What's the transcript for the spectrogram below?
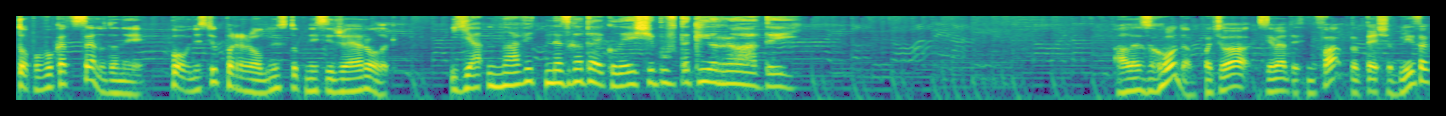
топову катсцену до неї, повністю перероблений вступний CGI ролик. Я навіть не згадаю, коли я ще був такий радий. Але згодом почала з'являтися інфа про те, що Blizzard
